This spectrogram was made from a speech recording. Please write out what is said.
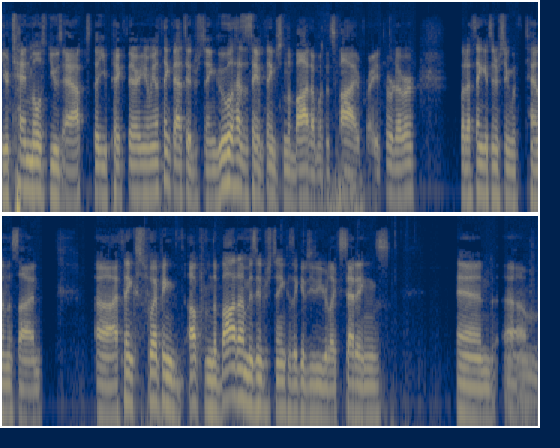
Your 10 most used apps that you pick there. You know, I mean, I think that's interesting. Google has the same thing just on the bottom with its five, right, or whatever. But I think it's interesting with 10 on the side. Uh, I think swiping up from the bottom is interesting because it gives you your like settings, and um,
